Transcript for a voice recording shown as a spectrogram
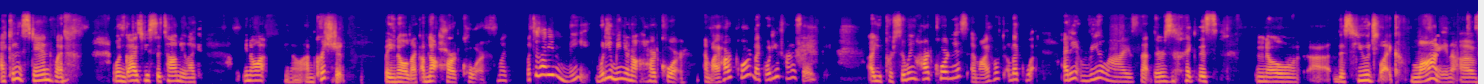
I couldn't stand when when guys used to tell me like, you know what, you know, I'm Christian, but you know, like I'm not hardcore. I'm like, what does that even mean? What do you mean you're not hardcore? Am I hardcore? Like, what are you trying to say? Are you pursuing hardcoreness? Am I hooked? Like, what? I didn't realize that there's like this, you know, uh, this huge like line of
